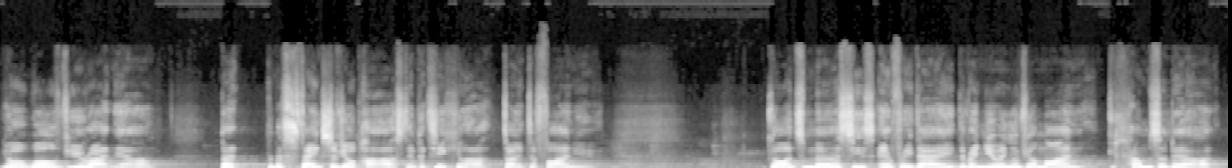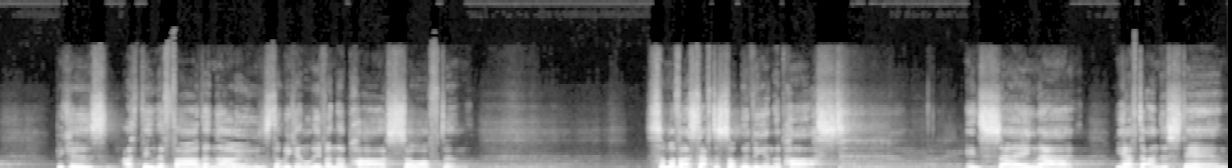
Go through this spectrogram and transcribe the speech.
your worldview right now. But the mistakes of your past, in particular, don't define you. God's mercies every day, the renewing of your mind comes about because I think the Father knows that we can live in the past so often. Some of us have to stop living in the past. In saying that, you have to understand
